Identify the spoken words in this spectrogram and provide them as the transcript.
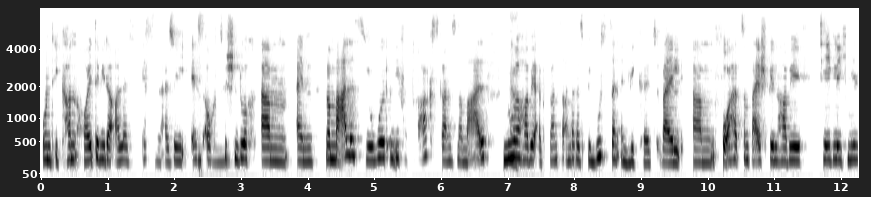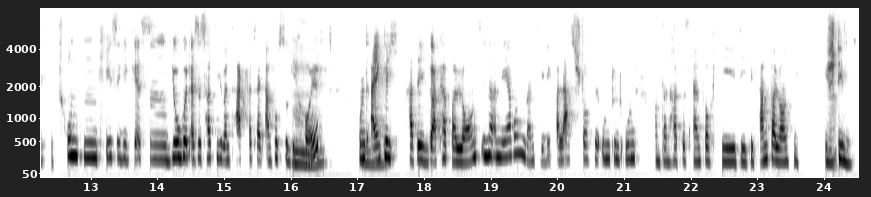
Und ich kann heute wieder alles essen. Also ich esse auch mhm. zwischendurch ähm, ein normales Joghurt und ich vertrage es ganz normal. Nur habe ich ein ganz anderes Bewusstsein entwickelt, weil ähm, vorher zum Beispiel habe ich täglich Milch getrunken, Käse gegessen, Joghurt. Also es hat sich über den Tag verteilt einfach so gehäuft. Mhm. Und mhm. eigentlich hatte ich gar keine Balance in der Ernährung, ganz wenig Ballaststoffe und, und, und. Und dann hat das einfach die, die Gesamtbalance nicht gestimmt. Ja.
